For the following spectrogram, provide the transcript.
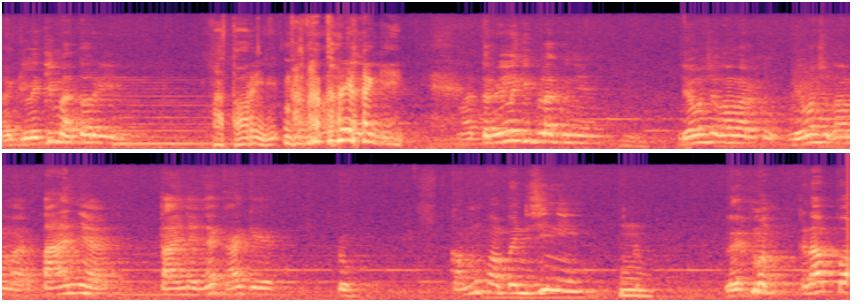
Lagi-lagi Matori. Matori Matori lagi Materi lagi pelakunya. Dia masuk kamarku, dia masuk kamar, tanya, tanyanya kaget. Kamu ngapain di sini Hmm. lah emang kenapa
